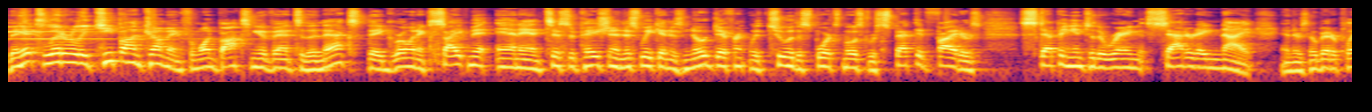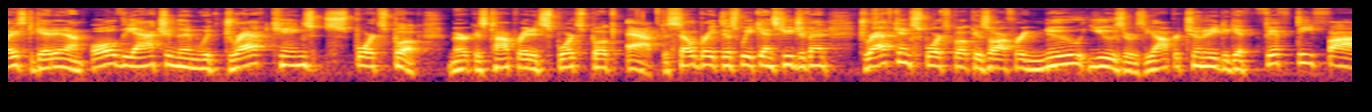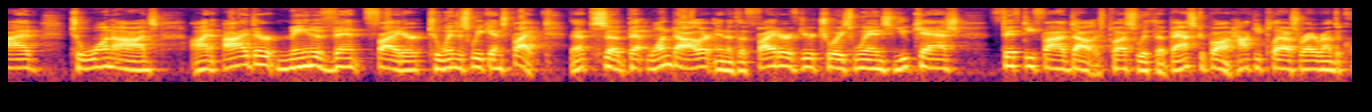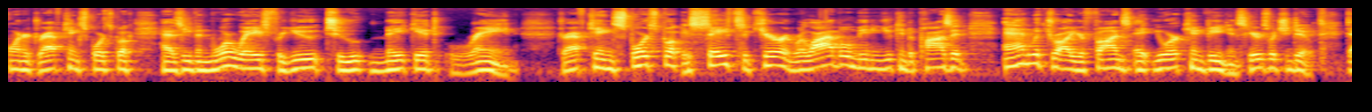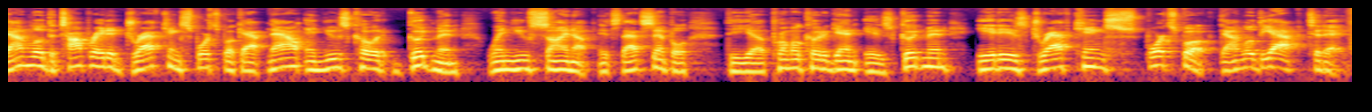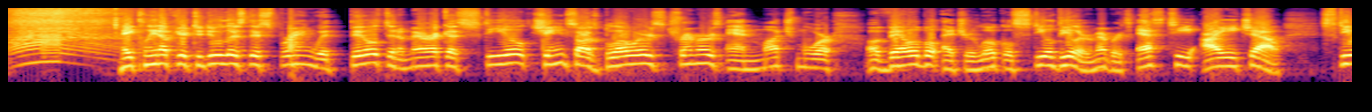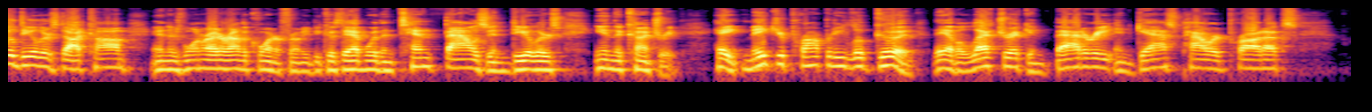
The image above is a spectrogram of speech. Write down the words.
The hits literally keep on coming from one boxing event to the next. They grow in excitement and anticipation, and this weekend is no different with two of the sport's most respected fighters stepping into the ring Saturday night. And there's no better place to get in on all the action than with DraftKings Sportsbook, America's top rated sportsbook app. To celebrate this weekend's huge event, DraftKings Sportsbook is offering new users the opportunity to get 55 to 1 odds on either main event fighter to win this weekend's fight. That's uh, bet $1, and if the fighter of your choice wins, you cash $55. Plus, with the basketball and hockey playoffs right around the corner, DraftKings Sportsbook has even more ways for you to make it rain. DraftKings Sportsbook is safe, secure, and reliable, meaning you can deposit and withdraw your funds at your convenience. Here's what you do. Download the top-rated DraftKings Sportsbook app now and use code Goodman when you sign up. It's that simple. The uh, promo code again is Goodman. It is DraftKings Sportsbook. Download the app today. Hey, clean up your to-do list this spring with Built in America Stihl, chainsaws, blowers, trimmers, and much more available at your local Stihl dealer. Remember, it's S-T-I-H-L stihldealers.com and there's one right around the corner from you because they have more than 10,000 dealers in the country. Hey, make your property look good. They have electric and battery and gas powered products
